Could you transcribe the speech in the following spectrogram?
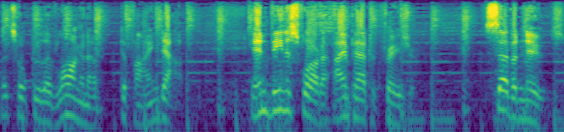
Let's hope we live long enough to find out. In Venus, Florida, I'm Patrick Fraser. 7 News.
